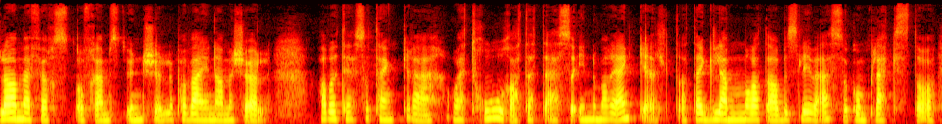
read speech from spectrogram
La meg først og fremst unnskylde på vegne av meg sjøl. Av og til så tenker jeg, og jeg tror at dette er så innmari enkelt, at jeg glemmer at arbeidslivet er så komplekst og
